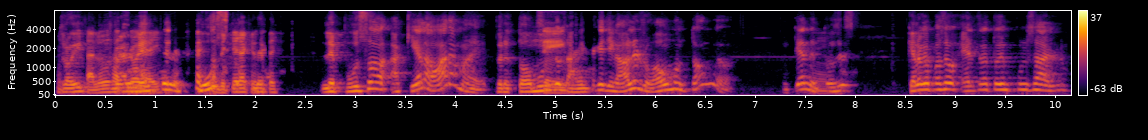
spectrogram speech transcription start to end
Troy realmente le puso, le, puso aquí a la vara, mae, pero todo el mundo, la gente que llegaba le robaba un montón, ¿entiendes? Entonces, ¿qué es lo que pasó? Él trató de impulsarlo,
